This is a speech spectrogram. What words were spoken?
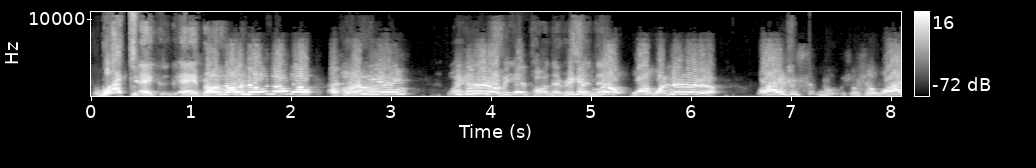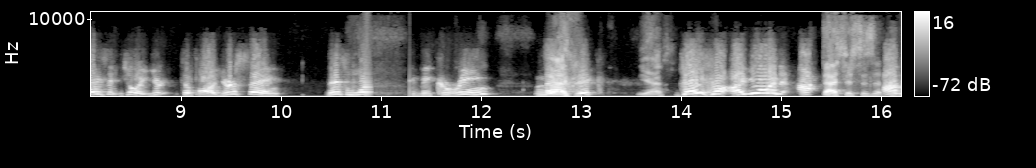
What? Hey, hey, No, bro. Oh, no, no, no, no. That's what Hold I'm hearing. Why because, you no, no, because Paul never because said that. no, why, why, no, no, no, no. Why is this? So, so why is it? So you're so Paul, you're saying this would be Kareem, Magic, Yes. James. Harden. Are you in? I, That's just his I'm opinion.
